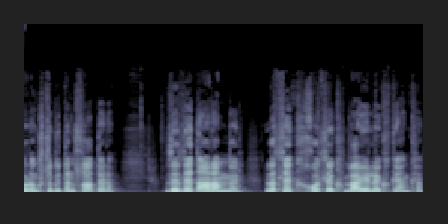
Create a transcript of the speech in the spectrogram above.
որոնք չգիտեն շատերը։ Ձեզ հետ արամներ։ Լսեք, խոսեք, վայելեք կյանքը։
